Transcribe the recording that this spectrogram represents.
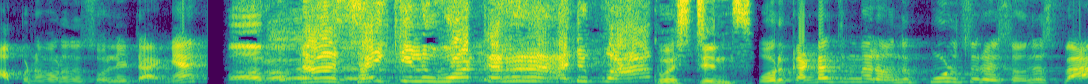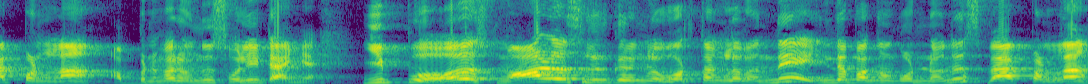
அப்படின்னு வந்து சொல்லிட்டாங்க. சைக்கிள் கொஸ்டின்ஸ் ஒரு கட்டத்துக்கு மேல வந்து கூல் சுரேஷ் வந்து ஸ்வாப் பண்ணலாம் அப்படின்ற மாதிரி வந்து சொல்லிட்டாங்க. இப்போ ஸ்மாலர்ஸ்ல இருக்கிறவங்க ஒருத்தவங்களை வந்து இந்த பக்கம் கொண்டு வந்து ஸ்வாப் பண்ணலாம்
